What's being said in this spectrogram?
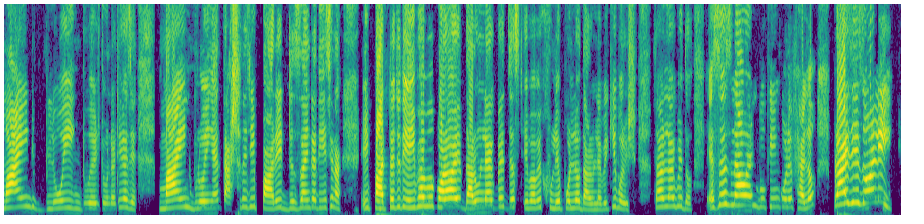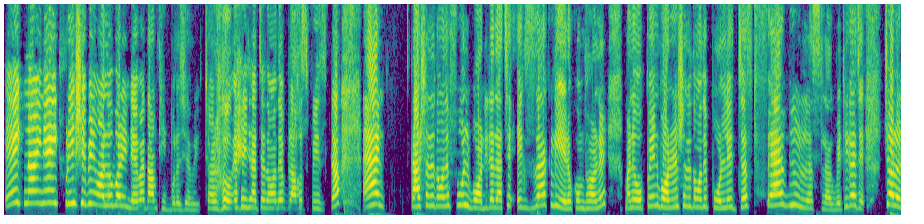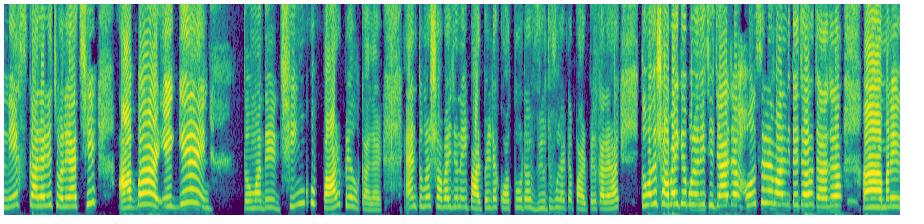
মাইন্ড ব্লোয়িং ডুয়েল টোনটা ঠিক আছে? মাইন্ড ব্লোয়িং অ্যান্ড তার সাথে যে পাড়ের ডিজাইনটা দিয়েছে না, এই পাড়টা যদি এইভাবে পড়া হয়, দারুণ লাগবে। জাস্ট এভাবে খুলে পড়লেও দারুণ লাগবে। কি বলিস? দারুণ লাগবে তো? S S now and booking করে ফেলো। Price is only eight nine eight free shipping all over India এবার দাম ঠিক বলেছি আমি। চলো, এই যাচ্ছে তোমাদের ব্লাউজ পিসটা অ্যান্ড তার সাথে তোমাদের ফুল বডিটা যাচ্ছে এক্স্যাক্টলি এরকম ধরনের। মানে ওপেন বডির সাথে তোমাদের পড়লে জাস্ট ফ্যাবিউলাস লাগবে, ঠিক আছে? চলো নেক্সট কালারে চলে আছি আবার এগেন তোমাদের ঝিঙ্কু পার্পেল কালার অ্যান্ড তোমরা সবাই জানো এই পার্পেলটা কতটা বিউটিফুল একটা পার্পেল কালার হয়। তোমাদের সবাইকে বলে দিচ্ছি, যারা যারা হোলসেলে মাল নিতে চাও, যারা যারা মানে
